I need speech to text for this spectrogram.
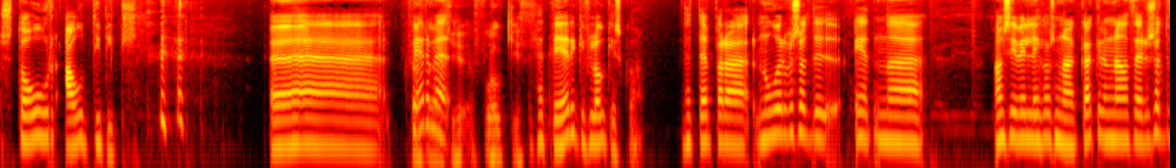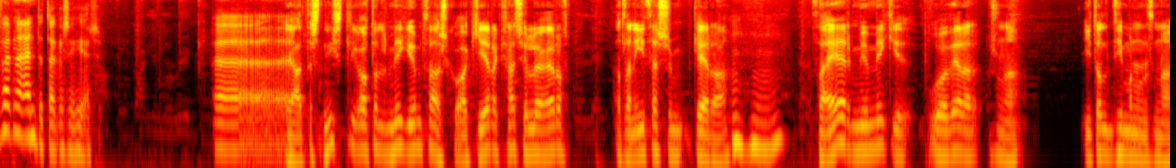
stór Audi bíl. Uh, Þetta er með... Þetta er ekki flókið, sko. Þetta er bara, nú erum við svolítið, hérna, ás ég vilja eitthvað svona gaggrina og það eru svolítið færðin að endur taka sig hér. Uh, Já, þetta snýst líka áttalega mikið um það sko Að gera Katja lög er oft Allan í þessum gera Mhm. Það er mjög mikið búið að vera svona Í dálítið tíma núna svona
